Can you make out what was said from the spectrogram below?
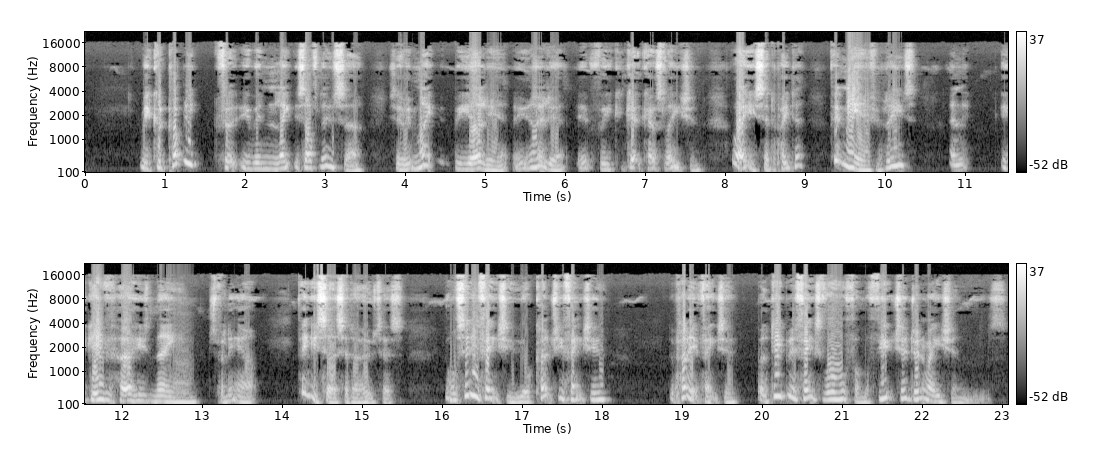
We could probably fit you in late this afternoon, sir. So it might be earlier, even earlier if we could get a cancellation. All right, he said to Peter. Fit me in, if you please. And he gave her his name, spelling out. Thank you, sir, said her hostess. Your city thanks you, your country thanks you, the planet thanks you, but the deepest thanks of all from future generations.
